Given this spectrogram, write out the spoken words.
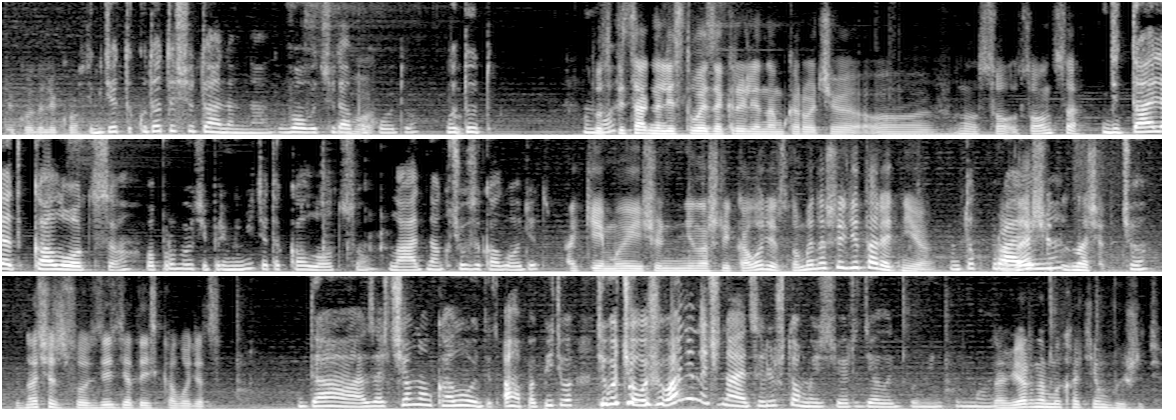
далеко-далеко. Где-то куда-то сюда нам надо. Во, вот сюда, Вот. походу. Вот тут. Тут специально листвой закрыли нам, короче, э, ну, со- солнце. Деталь от колодца. Попробуйте применить это к колодцу. Ладно, а что за колодец? Окей, мы еще не нашли колодец, но мы нашли деталь от нее. Ну так А знаешь, что правильно. это значит? Чё? Значит, что здесь где-то есть колодец. Да, зачем нам колодец? А, попить его. Типа что, выживание начинается или что мы теперь делать будем? Я не понимаю. Наверное, мы хотим выжить.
